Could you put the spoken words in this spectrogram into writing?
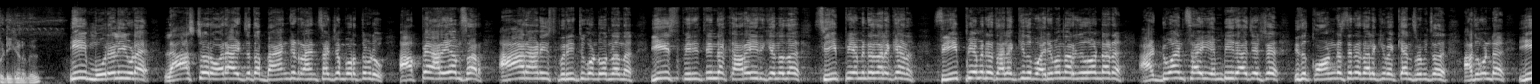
പിടിക്കണത്? ഈ മുരളിയുടെ ലാസ്റ്റ് ഒരു ഒരാഴ്ചത്തെ ബാങ്ക് ട്രാൻസാക്ഷൻ പുറത്തുവിടൂ. അപ്പേ അറിയാം സാർ ആരാണ് ഈ സ്പിരിറ്റ് കൊണ്ടുവന്നതെന്ന്? ഈ സ്പിരിറ്റിന്റെ കറയിരിക്കുന്നത് സി പി എമ്മിന്റെ തലക്കാണ്. സി പി എമ്മിന്റെ തലയ്ക്ക് ഇത് വരുമെന്ന് അറിഞ്ഞുകൊണ്ടാണ് അഡ്വാൻസ് ആയി എം പി രാജേഷ് ഇത് കോൺഗ്രസിന്റെ തലയ്ക്ക് വെക്കാൻ ശ്രമിച്ചത്. അതുകൊണ്ട് ഈ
